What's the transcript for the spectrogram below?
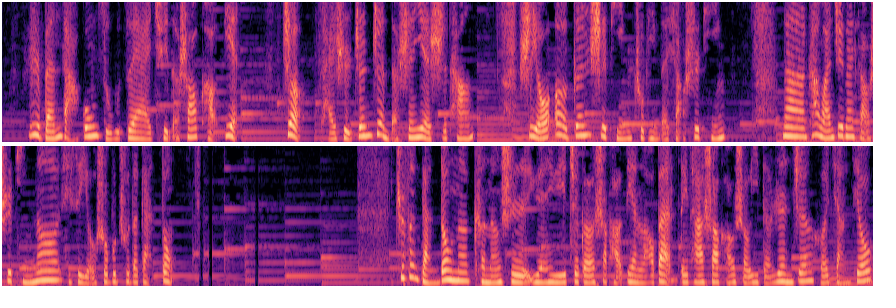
“日本打工族最爱去的烧烤店”，这才是真正的深夜食堂，是由二更视频出品的小视频。那看完这段小视频呢，Cici 有说不出的感动。这份感动呢，可能是源于这个烧烤店老板对他烧烤手艺的认真和讲究，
